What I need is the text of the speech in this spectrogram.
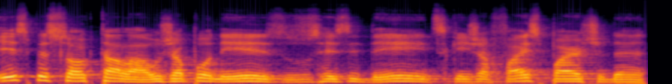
Esse pessoal que está lá, os japoneses, os residentes, quem já faz parte da,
